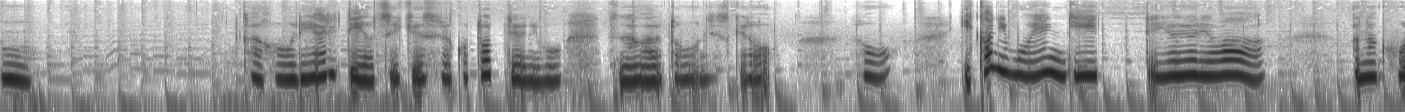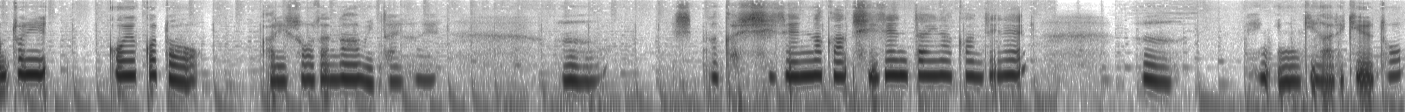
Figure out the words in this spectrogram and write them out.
うん。かこうリアリティを追求することっていうにもつながると思うんですけど、そう。いかにも演技っていうよりは、あ、なんか本当にこういうことありそうだな、みたいなね。うん。なんか自然なか、自然体な感じで、うん、演技ができると、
